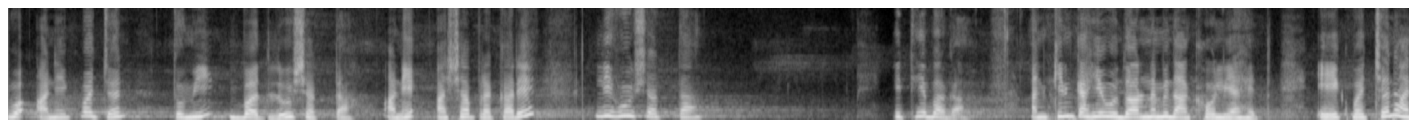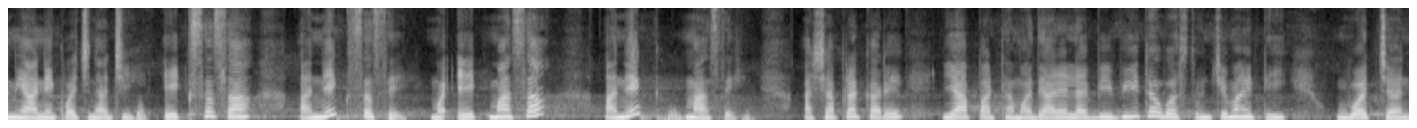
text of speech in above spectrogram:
व अनेक वचन तुम्ही बदलू शकता आणि अशा प्रकारे लिहू शकता. इथे बघा. आणखीन काही उदाहरणं मी दाखवली आहेत. एक वचन आणि अनेक वचनाची. एक ससा अनेक ससे. मग एक मासा अनेक मासे. अशा प्रकारे या पाठामध्ये आलेल्या विविध वस्तूंची माहिती वचन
